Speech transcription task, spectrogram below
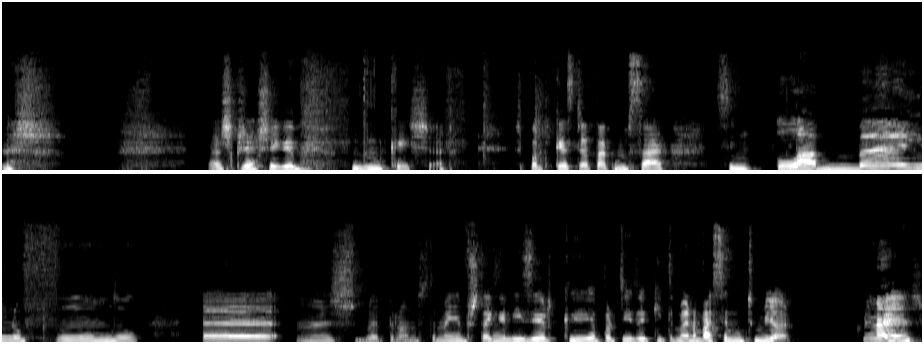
Mas Acho que já chega de, de me queixar. Este podcast já está a começar assim lá bem no fundo. Uh, mas pronto, também vos tenho a dizer que a partir daqui também não vai ser muito melhor. Mas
